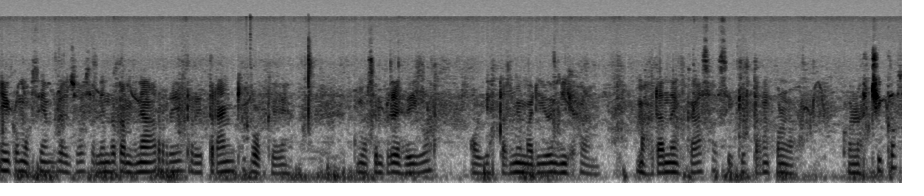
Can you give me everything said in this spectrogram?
Y como siempre yo saliendo a caminar re, re tranqui porque como siempre les digo, hoy están mi marido y mi hija más grande en casa, así que están con los, con los chicos.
